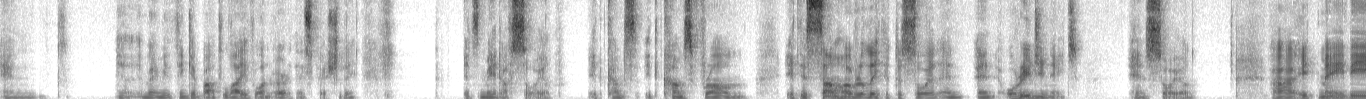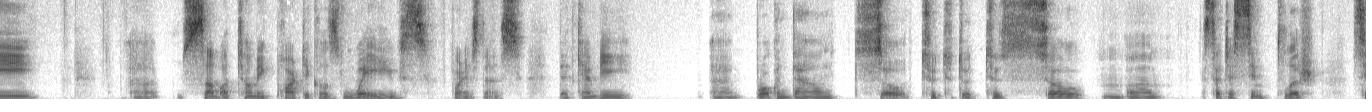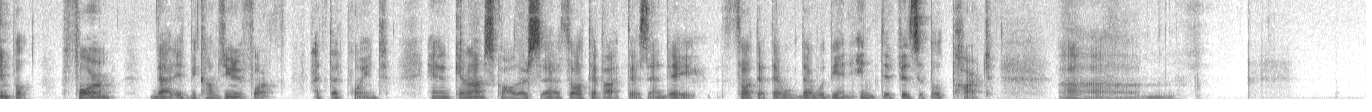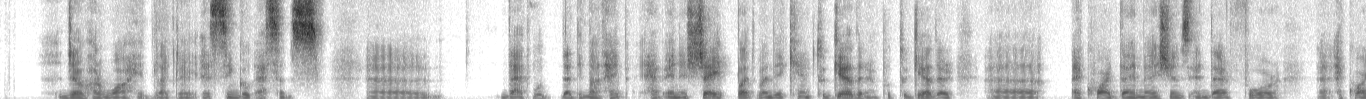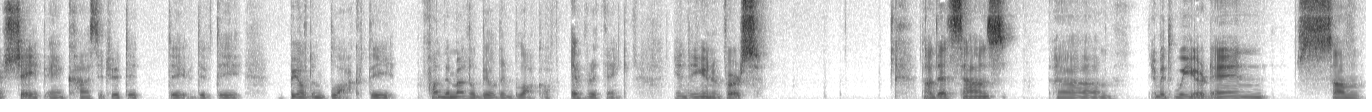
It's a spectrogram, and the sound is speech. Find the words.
and you know, when we think about life on Earth, especially, it's made of soil. It comes, it comes from, it is somehow related to soil and and originates in soil. Uh, it may be uh, subatomic particles, waves, for instance, that can be uh, broken down so to to to, to so um, such a simpler simple form that it becomes uniform at that point. And Kalam scholars uh, thought about this, and they thought that there, w- there would be an indivisible part. Um, Jawhar Wahid, like a, single essence uh, that would that did not have, have any shape, but when they came together and put together, uh, acquired dimensions and therefore acquired shape and constituted the, the, the building block, the fundamental building block of everything in the universe. Now that sounds um, a bit weird, and some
